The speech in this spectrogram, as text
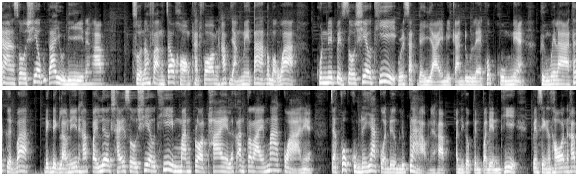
งานโซเชียลได้อยู่ดีนะครับ ส่วนทางฝั่งเจ้าของแพลตฟอร์มนะครับอย่าง Meta ก็บอกว่า คุณในปิดโซเชียลที่บริษัทใหญ่ ๆ มีการดูแลควบคุมเนี่ยถึงเวลาถ้าเกิดว่าเด็กๆ เหล่านี้นะครับไปเลือกใช้โซเชียลที่มันปลอดภัยแล้วก็อันตรายมากกว่าเนี่ยจะควบคุมได้ยากกว่าเดิมหรือเปล่านะครับ อันนี้ก็เป็นประเด็นที่เป็นเสียงสะท้อนนะครับ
